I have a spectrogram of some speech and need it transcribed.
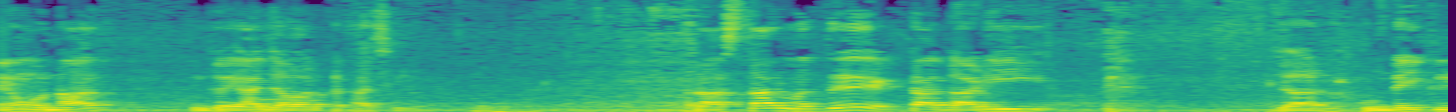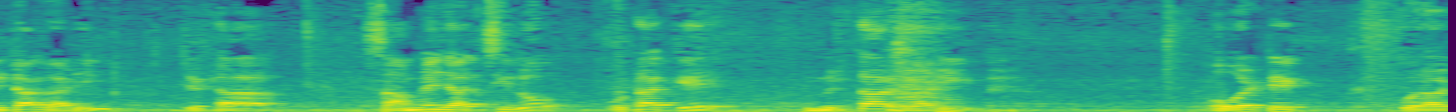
এবং ওনার গয়া যাওয়ার কথা ছিল রাস্তার মধ্যে একটা গাড়ি যার হুন্ডাই ক্রিটা গাড়ি যেটা সামনে যাচ্ছিল, ওটাকে মৃতার গাড়ি ওভারটেক করার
